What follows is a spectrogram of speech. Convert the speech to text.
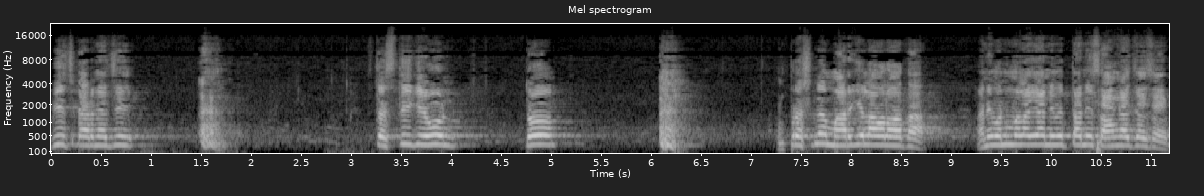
वीज करण्याची तस्ती घेऊन तो प्रश्न मार्गी लावला होता. आणि म्हणून मला या निमित्ताने सांगायचं आहे साहेब.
